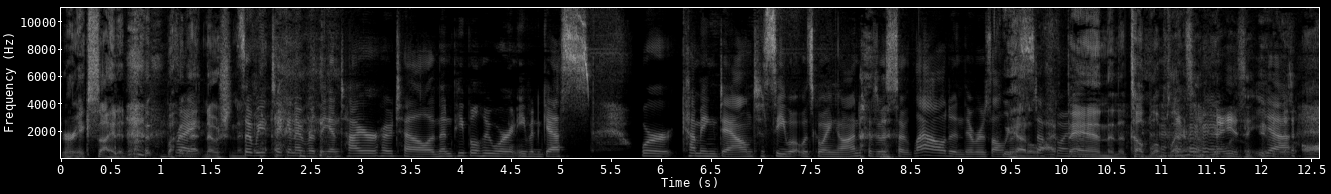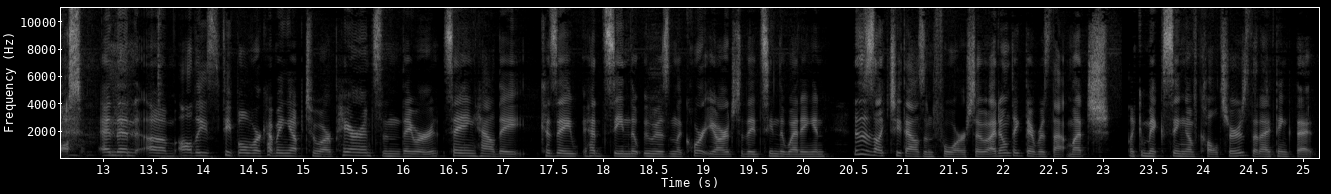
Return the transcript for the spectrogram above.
very excited by, by right. that notion. So we'd taken over the entire hotel, and then people who weren't even guests were coming down to see what was going on because it was so loud and there was all this stuff. going on. we had a live band and a tabla playing. Amazing. It yeah. was awesome. And then um, all these people were coming up to our parents and they were saying how they because they had seen that we was in the courtyard, so they'd seen the wedding. And this is like 2004, so I don't think there was that much like mixing of cultures that I think that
